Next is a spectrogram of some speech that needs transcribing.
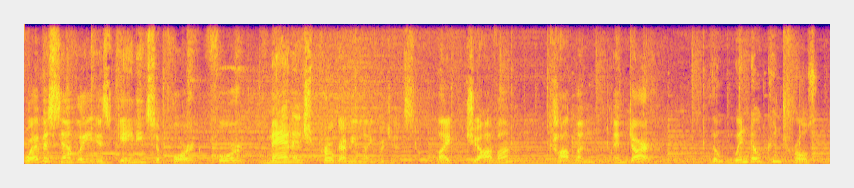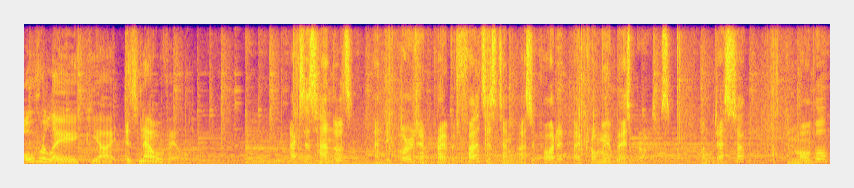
WebAssembly is gaining support for managed programming languages like Java, Kotlin, and Dart. The Window Controls Overlay API is now available. Access handles and the Origin private file system are supported by Chromium-based browsers on desktop and mobile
